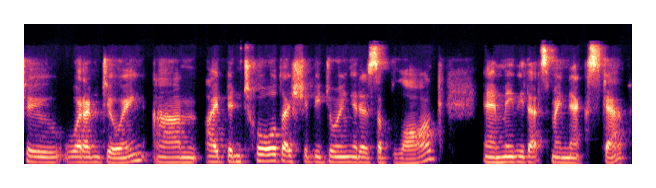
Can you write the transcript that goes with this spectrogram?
to what I'm doing. Um, I've been told I should be doing it as a blog, and maybe that's my next step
